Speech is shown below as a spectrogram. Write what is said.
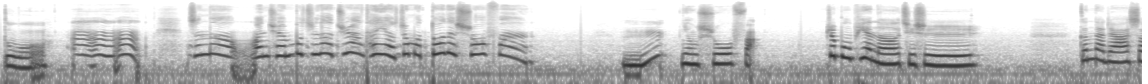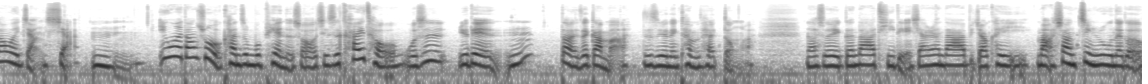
多。嗯嗯嗯，真的完全不知道，居然可以有这么多的说法。嗯，用说法。这部片呢，其实。跟大家稍微讲一下，嗯，因为当初我看这部片的时候，其实开头我是有点，嗯，到底在干嘛？就是有点看不太懂啊。那所以跟大家提点一下，让大家比较可以马上进入那个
